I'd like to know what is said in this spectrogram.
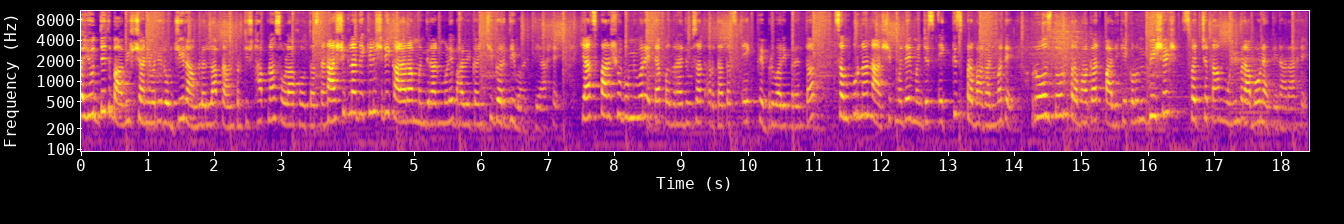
अयोध्येत बावीस जानेवारी रोजी रामलल्ला प्राणप्रतिष्ठापना सोहळा होत असताना नाशिकला देखील श्री काळाराम मंदिरांमुळे भाविकांची गर्दी वाढते आहे. याच पार्श्वभूमीवर येत्या पंधरा दिवसात अर्थातच एक फेब्रुवारीपर्यंत संपूर्ण नाशिकमध्ये म्हणजेच एकतीस प्रभागांमध्ये रोज दोन प्रभागात पालिकेकडून विशेष स्वच्छता मोहीम राबवण्यात येणार आहे.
